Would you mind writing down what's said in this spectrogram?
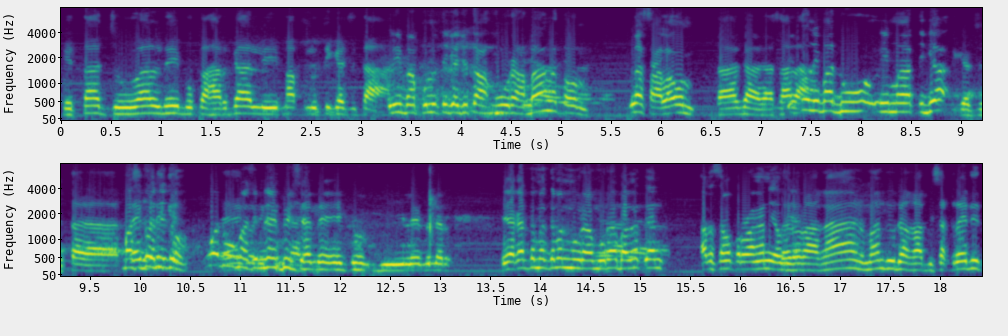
kita jual nih buka harga 53 juta. 53 juta, murah Ya. banget, Om. Nggak salah, Om. Kagak, nggak salah. Itu 52 53 3 juta. masih Nego bisa nego. dikit. Waduh, Nego masih bisa lagi. nego. Gile bener. Ya kan teman-teman murah-murah Ya, banget kan. Atas sama perorangan ya, Om ya. Perorangan, cuman udah nggak bisa kredit.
